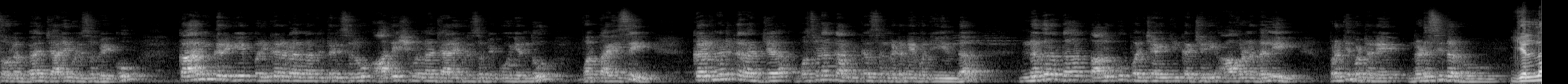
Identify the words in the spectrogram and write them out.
ಸೌಲಭ್ಯ ಜಾರಿಗೊಳಿಸಬೇಕು. ಕಾರ್ಮಿಕರಿಗೆ ಪರಿಕರಗಳನ್ನು ವಿತರಿಸಲು ಆದೇಶವನ್ನ ಜಾರಿಗೊಳಿಸಬೇಕು ಎಂದು ಒತ್ತಾಯಿಸಿ ಕರ್ನಾಟಕ ರಾಜ್ಯ ಮಸಣ ಕಾರ್ಮಿಕ ಸಂಘಟನೆ ವತಿಯಿಂದ ನಗರದ ತಾಲೂಕು ಪಂಚಾಯಿತಿ ಕಚೇರಿ ಆವರಣದಲ್ಲಿ ಪ್ರತಿಭಟನೆ ನಡೆಸಿದರು. ಎಲ್ಲ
